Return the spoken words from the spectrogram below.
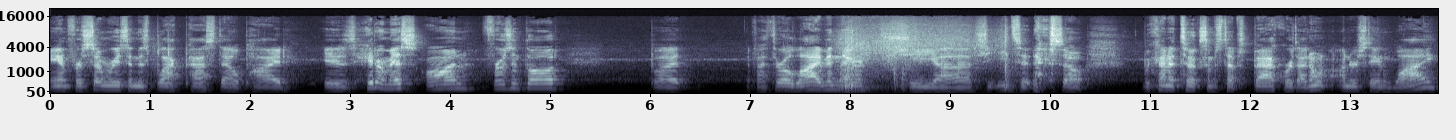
and for some reason this black pastel pied is hit or miss on frozen thawed, but if I throw live in there, she uh, she eats it. So we kind of took some steps backwards. I don't understand why.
